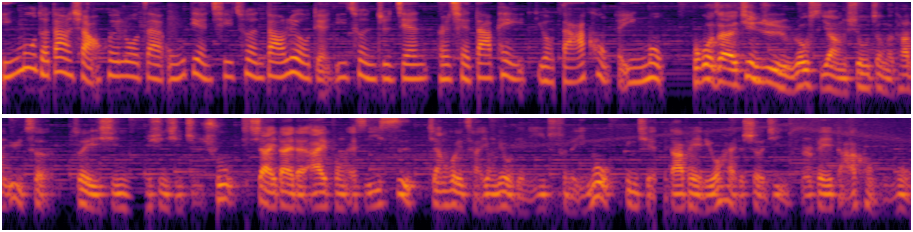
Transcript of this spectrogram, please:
荧幕的大小会落在五点七寸到六点一寸之间，而且搭配有打孔的荧幕。不过，在近日，Rose Young 修正了他的预测。最新讯息指出，下一代的 iPhone SE 四将会采用六点一寸的荧幕，并且搭配刘海的设计，而非打孔荧幕。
